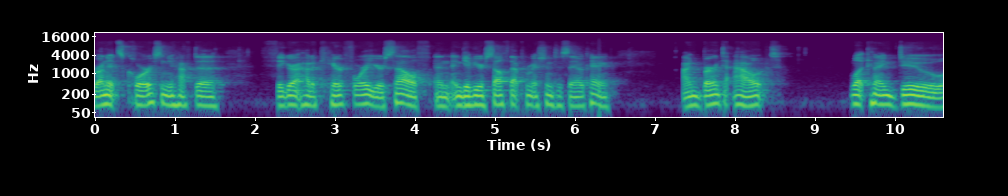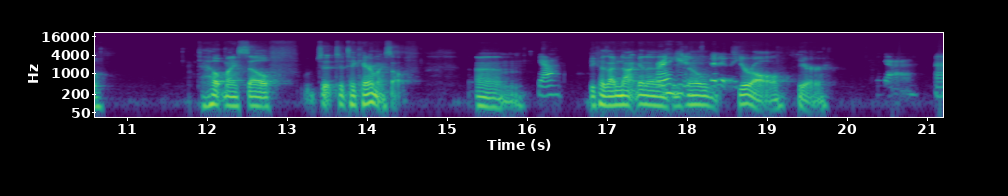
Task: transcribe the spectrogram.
run its course and you have to figure out how to care for yourself and and give yourself that permission to say okay i'm burnt out. What can i do to help myself to, to take care of myself? Um yeah. because i'm not gonna right, there's no like, cure all here. Yeah.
